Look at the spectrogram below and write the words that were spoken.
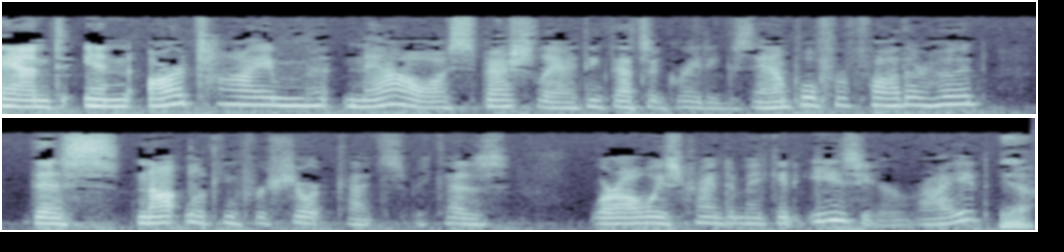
And in our time now, especially, I think that's a great example for fatherhood. This not looking for shortcuts because we're always trying to make it easier, right? Yeah.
